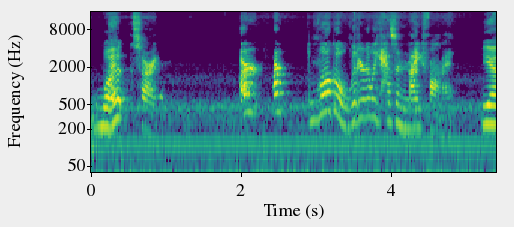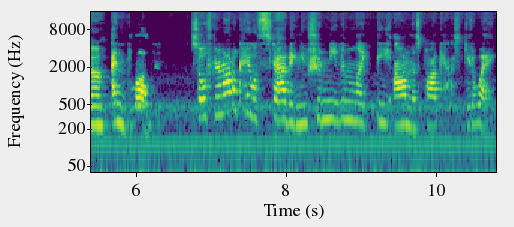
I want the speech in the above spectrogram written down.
What? Sorry. Our our logo literally has a knife on it Yeah. and blood. So if you're not okay with stabbing, you shouldn't even like be on this podcast. Get away.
